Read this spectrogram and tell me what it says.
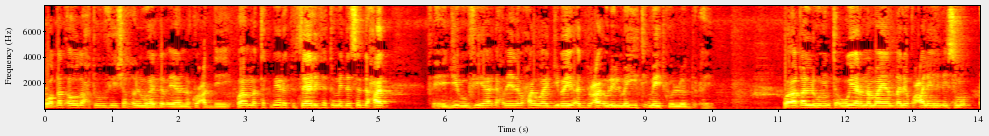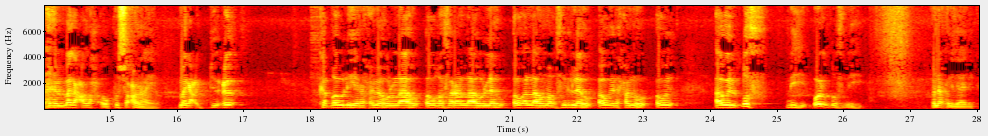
waqad awdaxtuhu fii sharxi lmuhadab ayaana ku cadeeyey wa ama takbiiratu thaalitatu midda saddexaad fayajibu fiiha dhexdeeda waxaa waajibayo adducaau lilmeyiti meydkoo loo duceeyo wa aqaluhu inta ugu yarna maa yandaliqu calayhi lismu. Magaca wax uu ku soconayo. Magac duco ka qowlihi raximahu llaahu aw gafara allaahu lahu aw allaahuma kfir lahu aw irxamhu aw iluf bihi uluf bihi wanaxwi dalika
